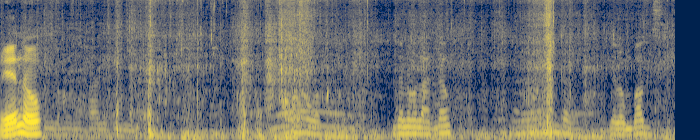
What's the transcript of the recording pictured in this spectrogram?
Ayan oh. Dalawa lang daw. Dalawang bags.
